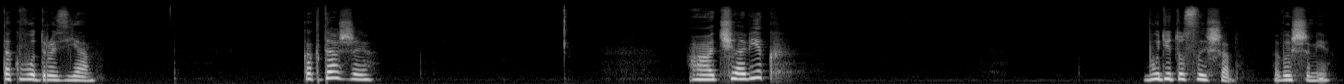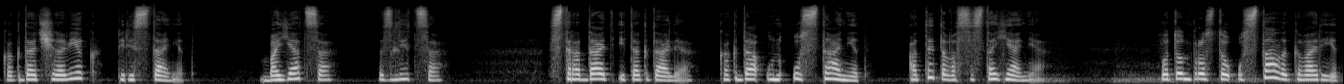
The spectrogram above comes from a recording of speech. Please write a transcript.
Так вот, друзья, когда же а, человек будет услышан высшими, когда человек перестанет бояться, злиться, страдать и так далее. когда он устанет от этого состояния. Вот он просто устал и говорит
